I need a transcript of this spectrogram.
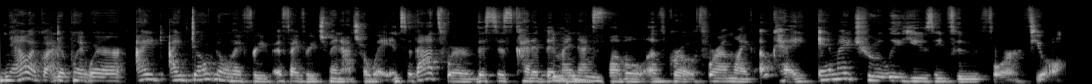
now I've gotten to a point where I, I don't know if I've, re- if I've reached my natural weight. And so that's where this has kind of been my mm. next level of growth where I'm like, okay, am I truly using food for fuel?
